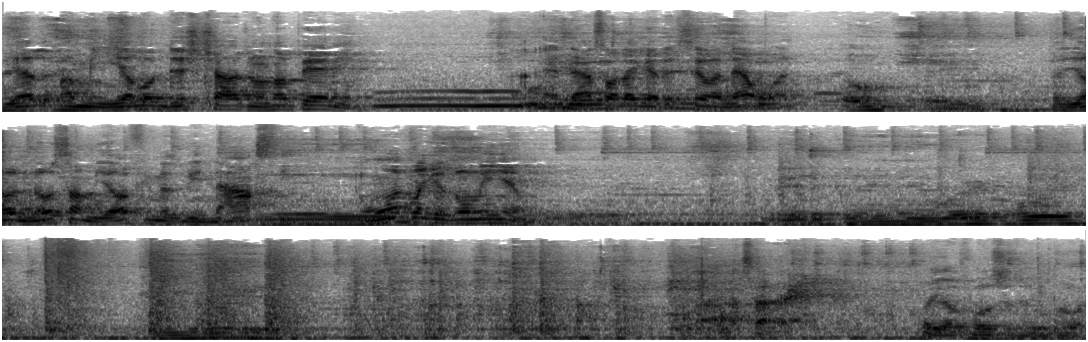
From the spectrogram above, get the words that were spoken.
yellow, I mean yellow discharge on her panty, and that's all I got to say on that one. okay. But y'all know some y'all females be nasty. Don't act like it's only him. Boy? sorry. Oh, you're closer to the door.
